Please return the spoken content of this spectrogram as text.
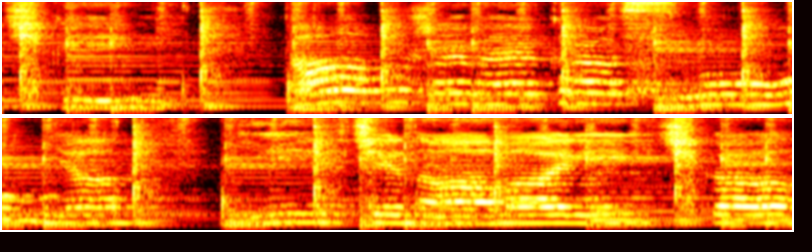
річки, там красуня, дівчина Марічка.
